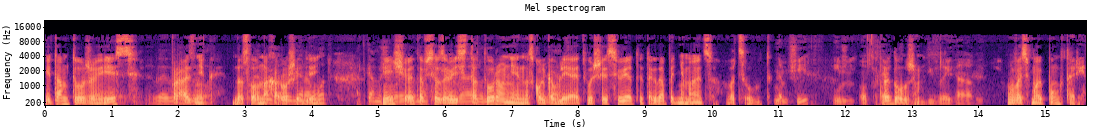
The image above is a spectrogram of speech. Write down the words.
И там тоже есть праздник, дословно хороший день. И еще это все зависит от уровня, насколько влияет высший свет, и тогда поднимаются в Ацелут. Продолжим. Восьмой пункт Ари.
